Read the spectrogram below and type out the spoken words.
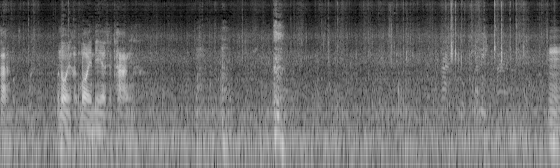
ทางมา หน่อยหน่อยแน่แต่ทางทางอืม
